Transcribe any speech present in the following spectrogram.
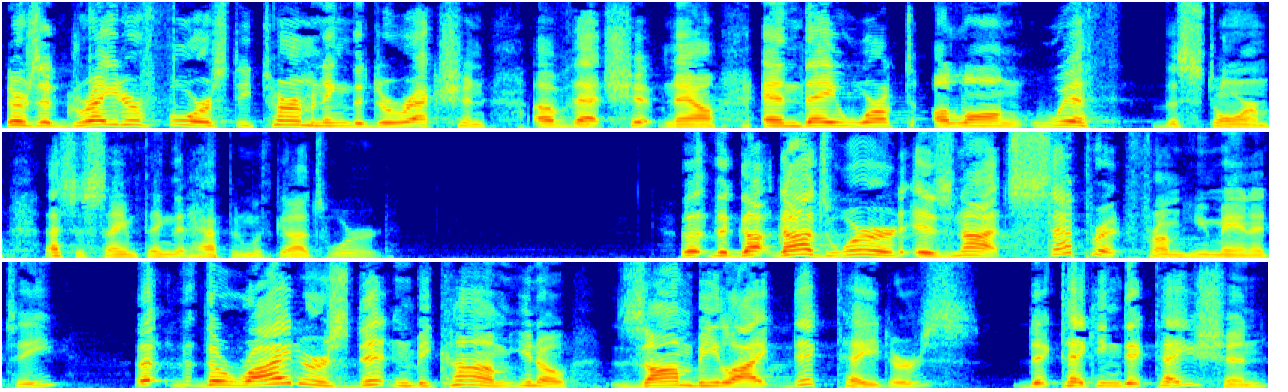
There's a greater force determining the direction of that ship now, and they worked along with the storm. That's the same thing that happened with God's Word. The, the, God's Word is not separate from humanity. The, the writers didn't become, you know, zombie like dictators, taking dictation.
